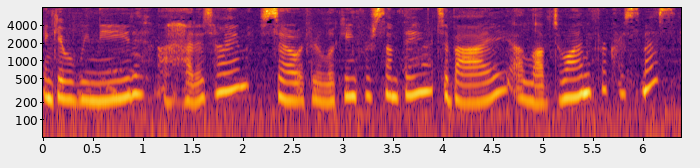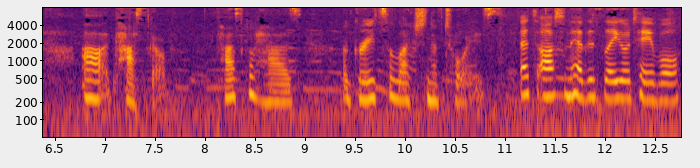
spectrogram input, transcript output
and get what we need ahead of time. So if you're looking for something to buy a loved one for Christmas, uh, Costco. Costco has a great selection of toys. That's awesome. They have this Lego table.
